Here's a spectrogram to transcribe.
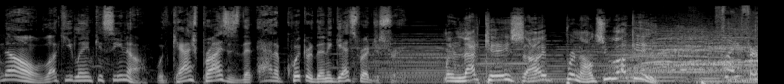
No, Lucky Land Casino, with cash prizes that add up quicker than a guest registry. In that case, I pronounce you lucky. Play for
